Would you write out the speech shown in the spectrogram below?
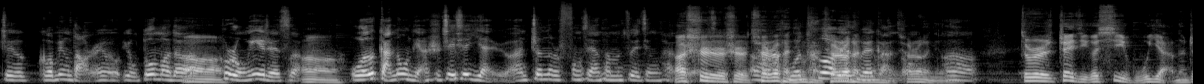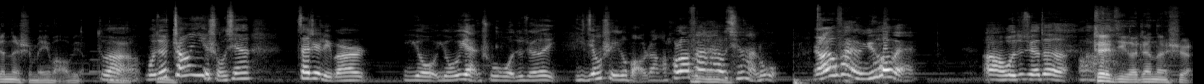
这个革命党人有有多么的啊不容易。这次、嗯我的感动点是这些演员真的是奉献他们最精彩的啊，是是是，嗯确实很精彩，我特别确实很精彩，特别感动，确实很精彩。嗯，就是这几个戏骨演的真的是没毛病。对，嗯我觉得张译首先在这里边儿有有演出，我就觉得已经是一个保障了。后来发现还有秦海璐，然后又发现有于和伟，啊，我就觉得啊，这几个真的是，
